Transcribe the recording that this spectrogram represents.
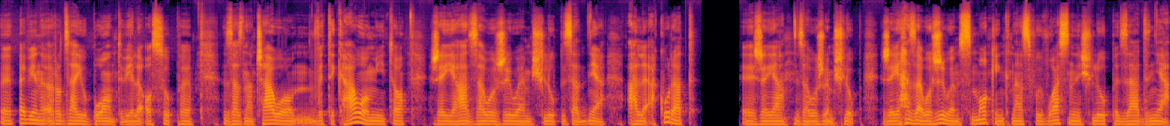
e, pewien rodzaju błąd. Wiele osób e, zaznaczało, wytykało mi to, że ja założyłem ślub za dnia, ale akurat że ja założyłem ślub, że ja założyłem smoking na swój własny ślub za dnia.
